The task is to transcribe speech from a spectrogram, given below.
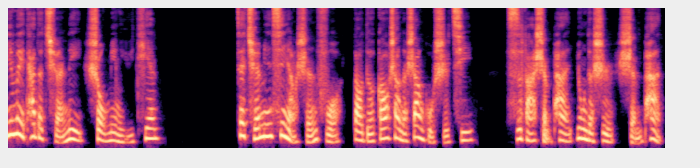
因为他的权力受命于天。在全民信仰神佛、道德高尚的上古时期，司法审判用的是神判。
